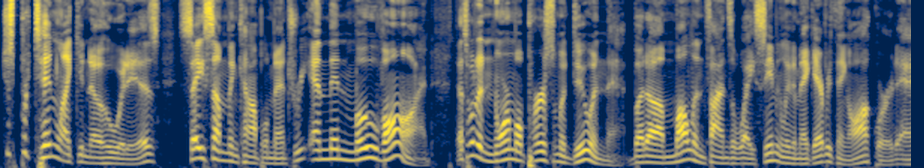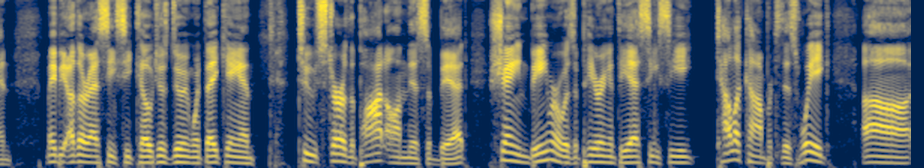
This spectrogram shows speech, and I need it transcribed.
Just pretend like you know who it is, say something complimentary, and then move on. That's what a normal person would do in that. But uh, Mullen finds a way, seemingly, to make everything awkward, and maybe other SEC coaches doing what they can to stir the pot on this a bit. Shane Beamer was appearing at the SEC teleconference this week. Uh,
